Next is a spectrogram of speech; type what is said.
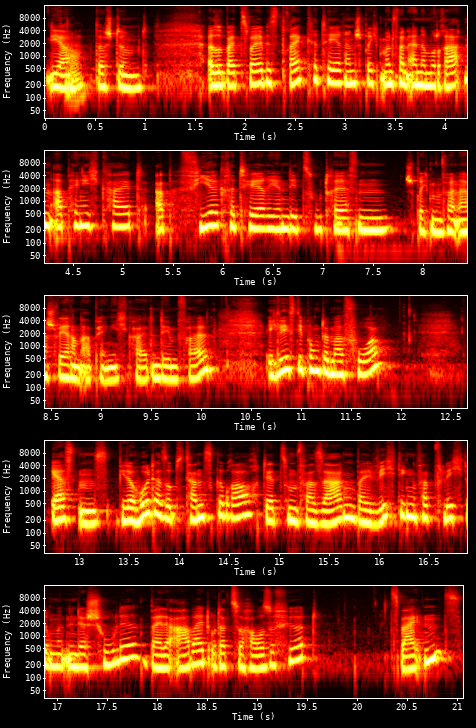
Ja, ne? das stimmt. Also bei zwei bis drei Kriterien spricht man von einer moderaten Abhängigkeit. Ab vier Kriterien, die zutreffen, spricht man von einer schweren Abhängigkeit in dem Fall. Ich lese die Punkte mal vor. Erstens, wiederholter Substanzgebrauch, der zum Versagen bei wichtigen Verpflichtungen in der Schule, bei der Arbeit oder zu Hause führt. Zweitens,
